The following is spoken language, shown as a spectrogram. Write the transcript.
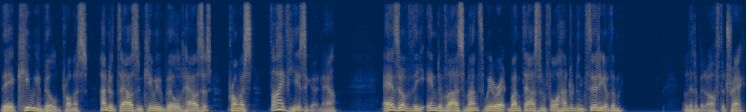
their Kiwi Build promise 100,000 Kiwi Build houses promised five years ago now. As of the end of last month, we were at 1,430 of them. A little bit off the track.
